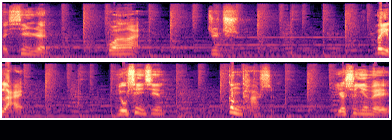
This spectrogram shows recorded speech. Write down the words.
的信任、关爱、支持。未来有信心，更踏实，也是因为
